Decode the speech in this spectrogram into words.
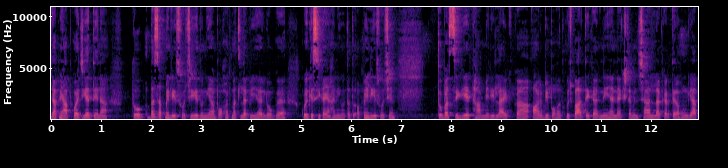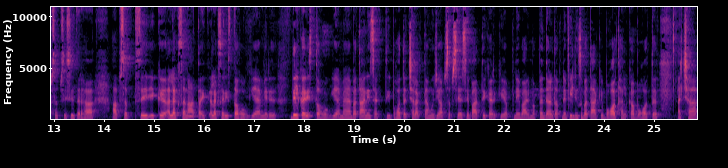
या अपने आप को अजियत देना। तो बस अपने लिए सोचिए। ये दुनिया बहुत मतलबी है। लोग, कोई किसी का यहाँ नहीं होता तो अपने लिए सोचें। तो बस ये था मेरी लाइफ का। और भी बहुत कुछ बातें करनी है। नेक्स्ट टाइम इंशाल्लाह करते रहूँगी। आप सबसे इसी तरह आप सबसे एक अलग सा नाता, एक अलग सा रिश्ता हो गया है। मेरे दिल का रिश्ता हो गया मैं बता नहीं सकती। बहुत अच्छा लगता है मुझे आप सबसे ऐसे बातें करके, अपने बारे में, अपने दर्द, अपने फीलिंग्स बता के। बहुत हल्का, बहुत अच्छा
